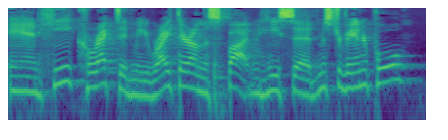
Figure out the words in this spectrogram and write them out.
And he corrected me right there on the spot and he said, Mr. Vanderpool,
